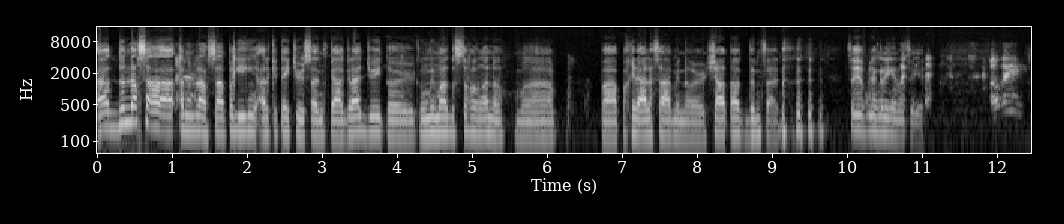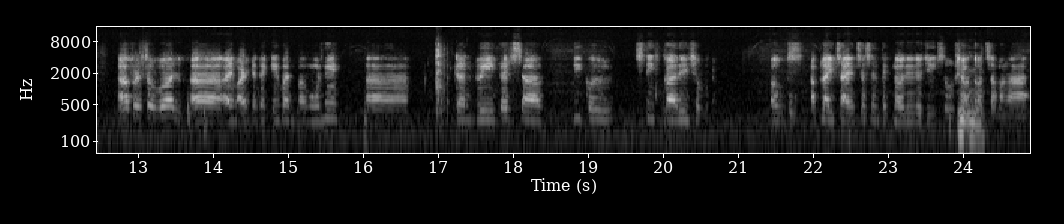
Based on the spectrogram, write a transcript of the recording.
Ah, doon lang sa ano lang sa pagiging architecture saan ka graduate or kung may mga gusto kang ano, mga papakilala sa amin or shout out doon sa ano. sa iyo pinanggalingan mo sige. Okay. Uh, first of all, uh, I'm Architect Ivan Manguni. Uh, graduated sa Bicol State College of, of Applied Sciences and Technology. So, shout out sa mga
